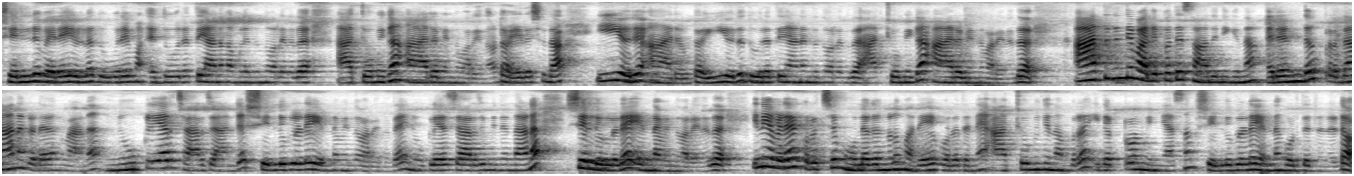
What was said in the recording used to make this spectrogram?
ഷെല്ല് വരെയുള്ള ദൂരം ദൂരത്തെയാണ് നമ്മൾ എന്തെന്ന് പറയുന്നത്? ആറ്റോമിക ആരം എന്ന് പറയുന്നത് കേട്ടോ. ഏകദേശം ഈ ഒരു ആരം കേട്ടോ. ഈ ഒരു ദൂരത്തെയാണ് എന്തെന്ന് പറയുന്നത്? ആറ്റോമിക ആരം എന്ന് പറയുന്നത്. ആറ്റത്തിന്റെ വലിപ്പത്തെ സ്വാധീനിക്കുന്ന രണ്ട് പ്രധാന ഘടകങ്ങളാണ് ന്യൂക്ലിയർ ചാർജ് ആൻഡ് ഷെല്ലുകളുടെ എണ്ണം എന്ന് പറയുന്നത്. ന്യൂക്ലിയർ ചാർജ് പിന്നെന്താണ്? ഷെല്ലുകളുടെ എണ്ണം എന്ന് പറയുന്നത്. ഇനി ഇവിടെ കുറച്ച് മൂലകങ്ങളും അതേപോലെ തന്നെ ആറ്റോമിക് നമ്പർ ഇലക്ട്രോൺ വിന്യാസം ഷെല്ലുകളുടെ എണ്ണം കൊടുത്തിട്ടുണ്ട് കേട്ടോ.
